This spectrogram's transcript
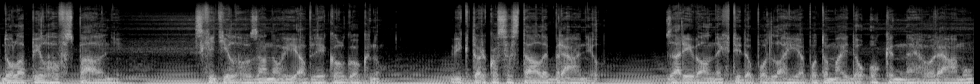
Dolapil ho v spálni. Schytil ho za nohy a vliekol k oknu. Viktorko sa stále bránil. Zarýval nechty do podlahy a potom aj do okenného rámu,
